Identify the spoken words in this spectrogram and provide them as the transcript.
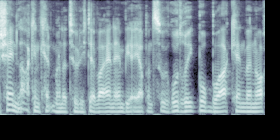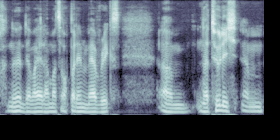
Shane Larkin kennt man natürlich, der war ja in der NBA ab und zu. Rodrigue Bourbois kennen wir noch, ne, der war ja damals auch bei den Mavericks. Ähm, natürlich ähm,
